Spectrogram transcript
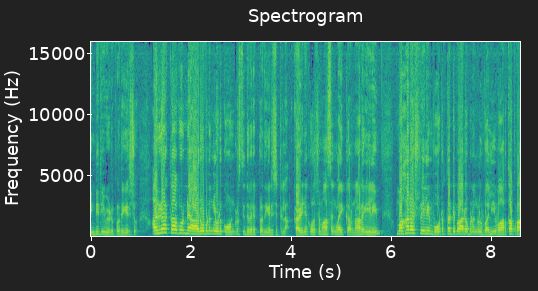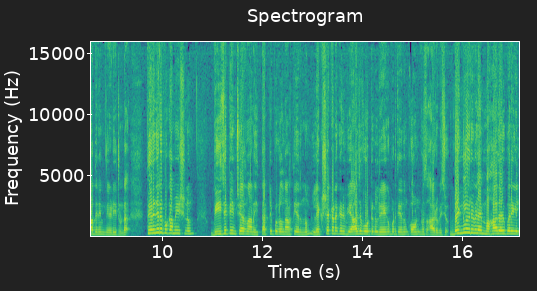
എൻ ഡി ടി വിയോട് പ്രതികരിച്ചു. അനുരാഗ് താക്കൂറിന്റെ ആരോപണങ്ങളോട് കോൺഗ്രസ് ഇതുവരെ പ്രതികരിച്ചിട്ടില്ല. കഴിഞ്ഞ കുറച്ച് മാസങ്ങളായി കർണാടകയിലെയും മഹാരാഷ്ട്രയിലെയും വോട്ടർ തട്ടിപ്പ് ആരോപണങ്ങൾ വലിയ വാർത്താ പ്രാധാന്യം നേടിയിട്ടുണ്ട്. തിരഞ്ഞെടുപ്പ് കമ്മീഷനും ബി ജെ പിയും ചേർന്നാണ് ഈ തട്ടിപ്പുകൾ നടത്തിയതെന്നും ലക്ഷക്കണക്കിന് വ്യാജ വോട്ടുകൾ രേഖപ്പെടുത്തിയെന്നും കോൺഗ്രസ് ആരോപിച്ചു. ബംഗളൂരുവിലെ മഹാദേവ്പുരയിൽ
